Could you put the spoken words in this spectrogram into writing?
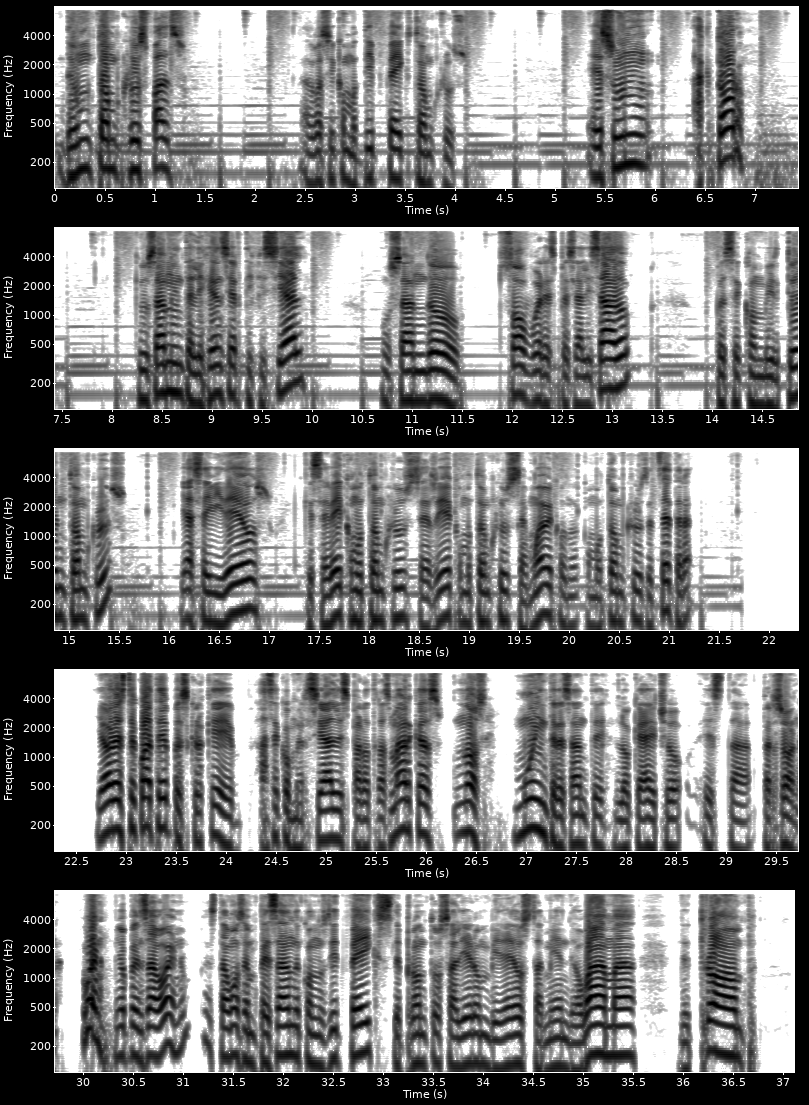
de un Tom Cruise falso. Algo así como deepfake Tom Cruise. Es un actor que usando inteligencia artificial, usando software especializado, pues se convirtió en Tom Cruise y hace videos que se ve como Tom Cruise, se ríe como Tom Cruise, se mueve como, como Tom Cruise, etcétera y ahora este cuate, pues creo que hace comerciales para otras marcas. No sé, muy interesante lo que ha hecho esta persona. Y bueno, yo pensaba, bueno, estamos empezando con los deepfakes. De pronto salieron videos también de Obama, de Trump,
